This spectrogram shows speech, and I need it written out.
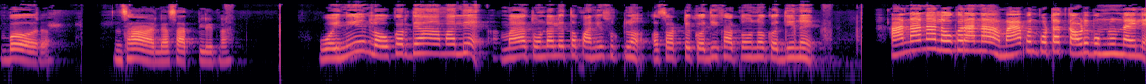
बरं. झाल्या सात प्लेटा. वहिनी लवकर द्या आम्हाला. माझ्या तोंडाला तर पाणी सुटलं. असं वाटते कधी खातो ना कधी नाही. आणा ना लवकर आणा. माया पण पोटात कावडे बुमलून राहिले.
